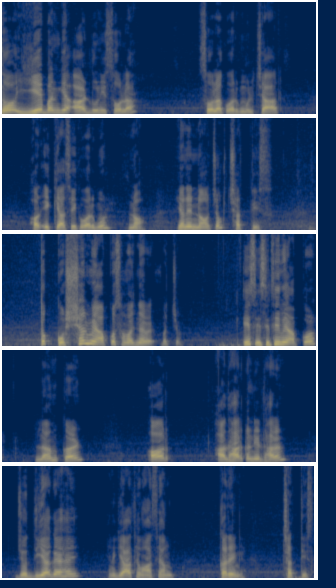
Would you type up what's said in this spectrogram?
तो ये बन गया आठ दूनी सोलह सोलह का वर्गमूल चार, और इक्यासी का वर्गमूल नौ। यानी नौ चौक छत्तीस। तो क्वेश्चन में आपको समझना है बच्चों, इस स्थिति में आपको लम, कर्ण और आधार का निर्धारण जो दिया गया है, यानी ज्ञात है, वहाँ से हम करेंगे छत्तीस।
